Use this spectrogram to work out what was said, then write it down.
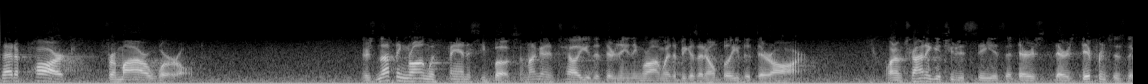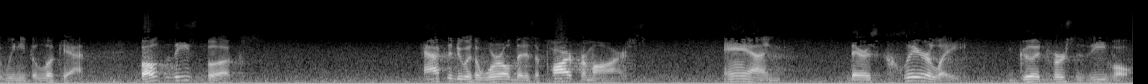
set apart from our world. There's nothing wrong with fantasy books. I'm not going to tell you that there's anything wrong with it because I don't believe that there are. What I'm trying to get you to see is that there's there's differences that we need to look at. Both of these books have to do with a world that is apart from ours, and there's clearly good versus evil.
